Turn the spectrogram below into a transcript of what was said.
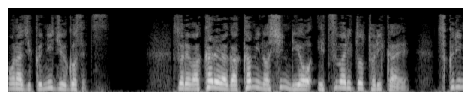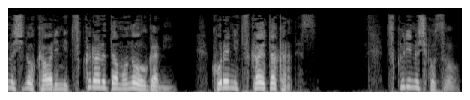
同じく25節それは彼らが神の真理を偽りと取り替え、作り主の代わりに作られたものを拝み、これに仕えたからです。作り主こそ、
